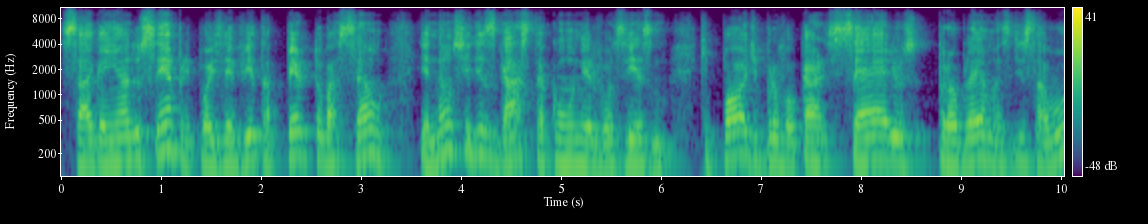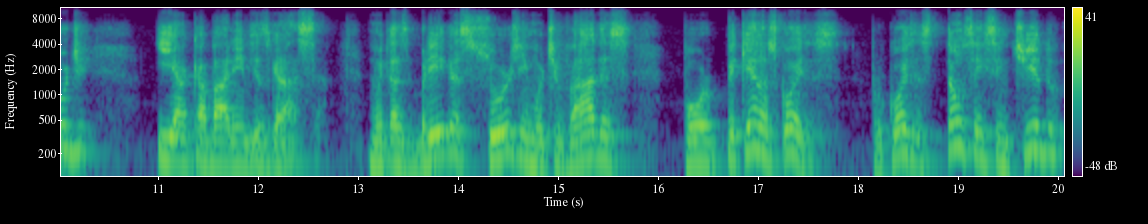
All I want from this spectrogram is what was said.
sai ganhando sempre, pois evita a perturbação e não se desgasta com o nervosismo, que pode provocar sérios problemas de saúde e acabar em desgraça. Muitas brigas surgem motivadas por pequenas coisas, por coisas tão sem sentido,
